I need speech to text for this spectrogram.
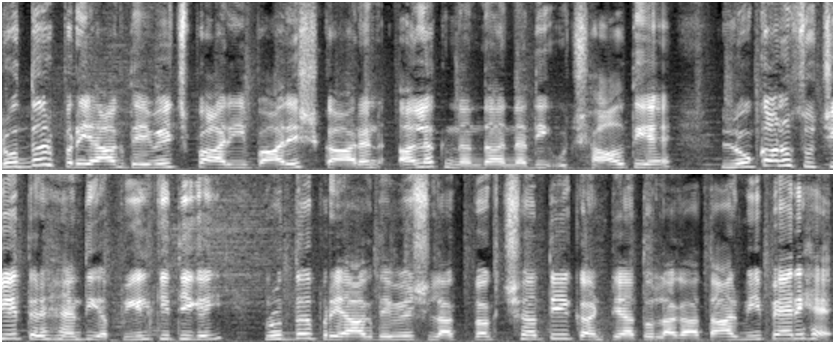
ਰੁਦਰ ਪ੍ਰਯਾਗ ਦੇ ਵਿੱਚ ਭਾਰੀ ਬਾਰਿਸ਼ ਕਾਰਨ ਅਲਕਨੰਦਾ ਨਦੀ ਉਛਾਲ ਤੇ ਹੈ। ਲੋਕਾਂ ਨੂੰ ਸੁਚੇਤ ਰਹਿਣ ਦੀ ਅਪੀਲ ਕੀਤੀ ਗਈ। ਰੁਦਰ ਪ੍ਰਯਾਗ ਦੇ ਵਿੱਚ ਲਗਭਗ 36 ਘੰਟਿਆਂ ਤੋਂ ਲਗਾਤਾਰ ਮੀਂਹ ਪੈ ਰਿਹਾ ਹੈ।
